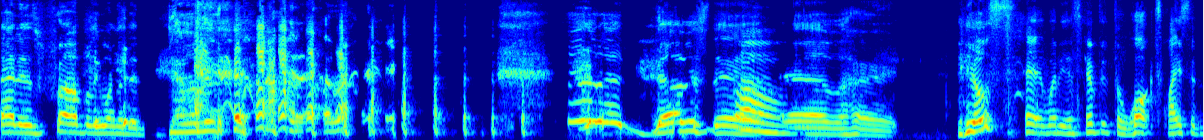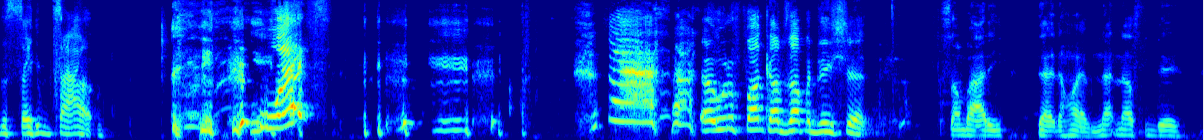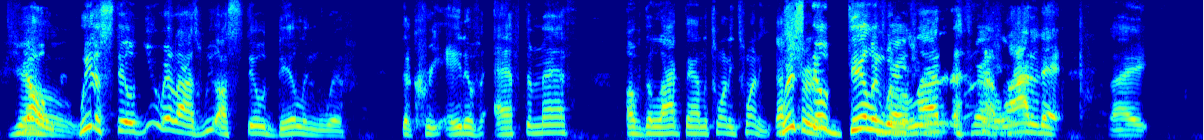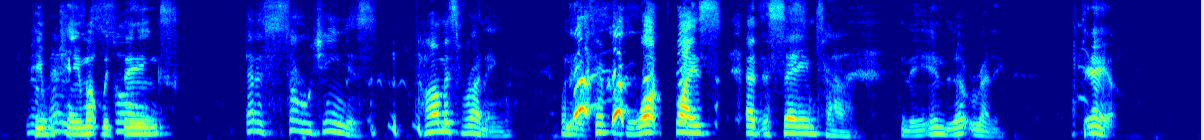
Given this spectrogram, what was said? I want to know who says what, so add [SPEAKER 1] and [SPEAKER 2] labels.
[SPEAKER 1] That is probably one of the dumbest. the dumbest thing
[SPEAKER 2] Oh.
[SPEAKER 1] I've ever heard.
[SPEAKER 2] Yo oh. said when he attempted to walk twice at the same time.
[SPEAKER 1] what?
[SPEAKER 2] Who the fuck comes up with this shit?
[SPEAKER 1] Somebody that don't have nothing else to do.
[SPEAKER 2] Yo,
[SPEAKER 1] Yo, we are still. You realize we are still dealing with the creative aftermath of the lockdown of 2020.
[SPEAKER 2] That's
[SPEAKER 1] We're
[SPEAKER 2] true.
[SPEAKER 1] still dealing
[SPEAKER 2] That's
[SPEAKER 1] with a
[SPEAKER 2] true.
[SPEAKER 1] lot of
[SPEAKER 2] very
[SPEAKER 1] a lot of that. Like
[SPEAKER 2] Yo,
[SPEAKER 1] people
[SPEAKER 2] that
[SPEAKER 1] came up with
[SPEAKER 2] so-
[SPEAKER 1] things.
[SPEAKER 2] That is so genius. Thomas running when they attempted to walk twice at the same time.
[SPEAKER 1] and they ended up running. Damn.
